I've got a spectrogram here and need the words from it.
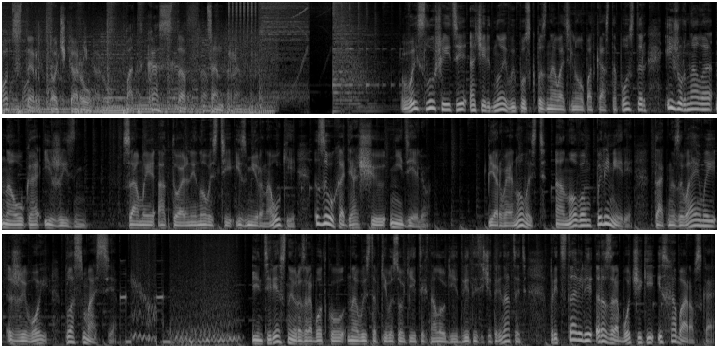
podster.ru Подкастов Центр Вы слушаете очередной выпуск познавательного подкаста «Постер» и журнала «Наука и жизнь». Самые актуальные новости из мира науки за уходящую неделю. Первая новость о новом полимере, так называемой живой пластмассе. Интересную разработку на выставке «Высокие технологии-2013» представили разработчики из Хабаровска.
